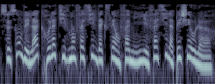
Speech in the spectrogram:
Ce sont des lacs relativement faciles d'accès en famille et faciles à pêcher au leurre.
